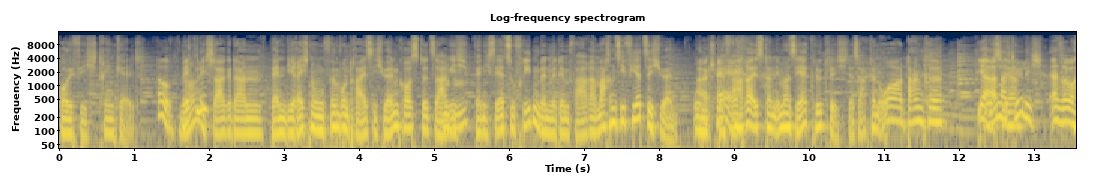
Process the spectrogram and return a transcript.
häufig Trinkgeld. 哦、 Ja, ich wirklich？ sage dann, wenn die Rechnung 35 Yuan kostet, sage ich, wenn ich sehr zufrieden bin mit dem Fahrer, machen Sie 40 Yuan. Und Okay. der Fahrer ist dann immer sehr glücklich. Der sagt dann, oh, danke. Ja, Grüß, ja. natürlich. Also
